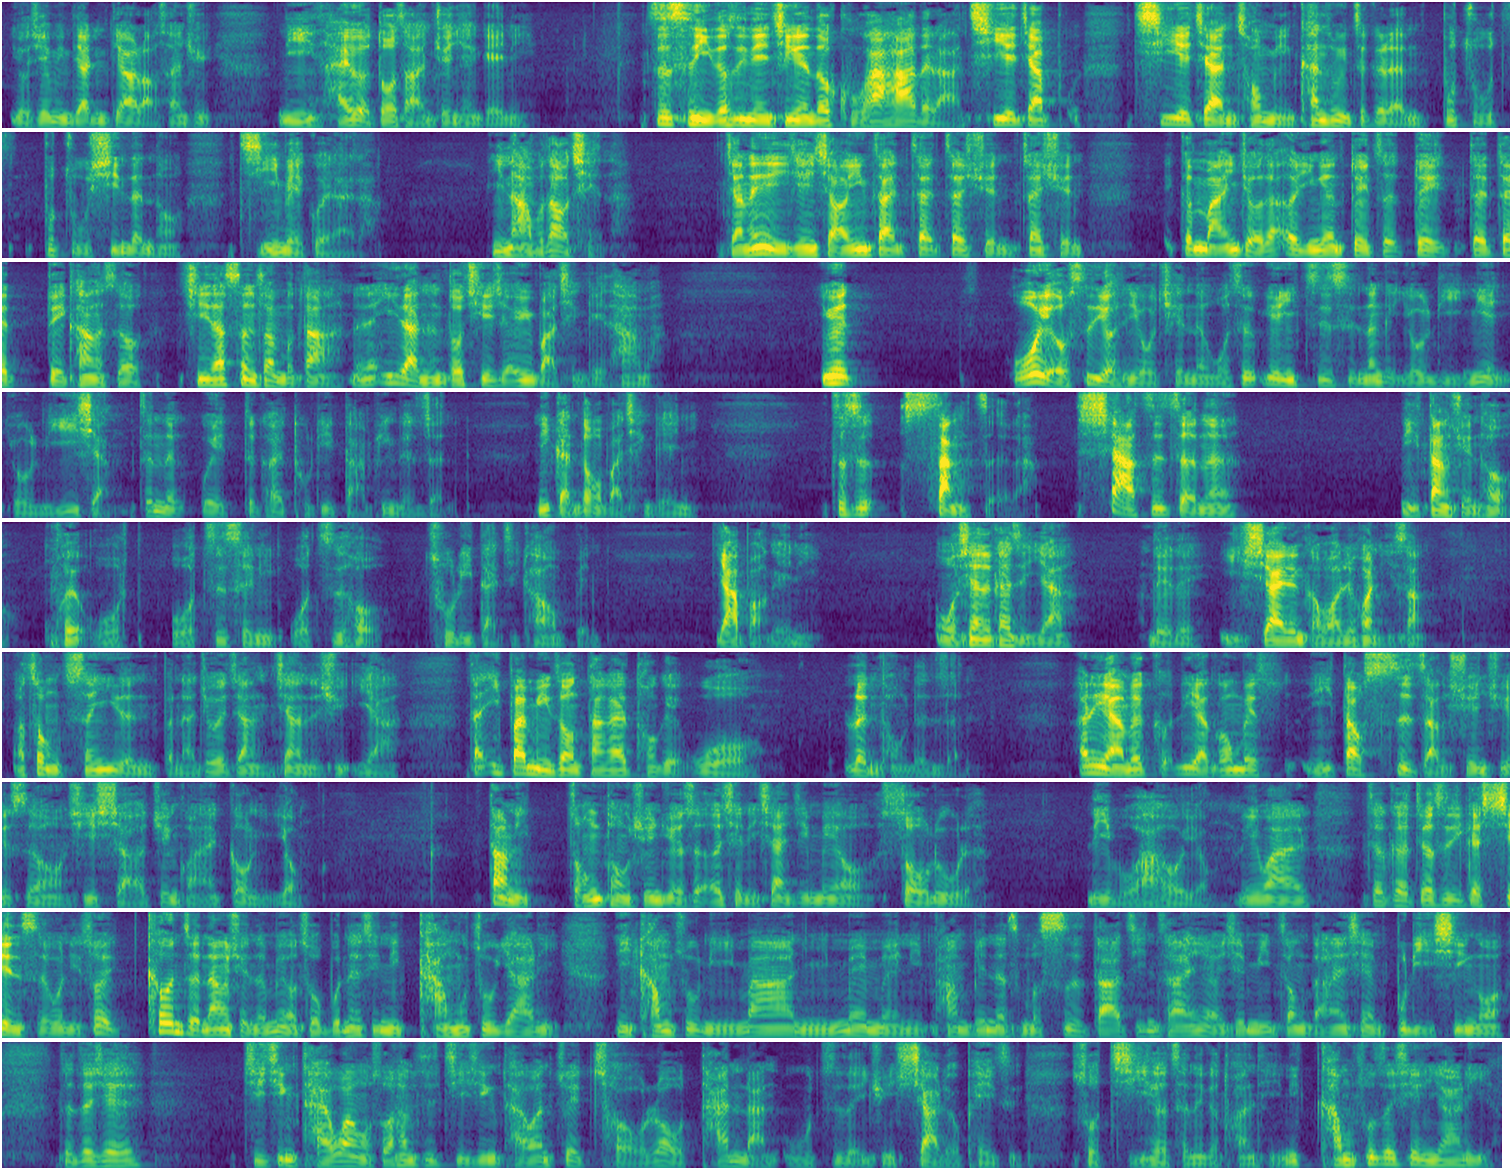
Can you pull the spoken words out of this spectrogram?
有些民调你调到老三去，你还有多少人捐钱给你？支持你都是年轻人，都苦哈哈的啦。企业家，企业家很聪明，看出你这个人不足不足信任哦，集美归来了，你拿不到钱啊。讲那以前小英在在在选在选跟马英九在二零年对这对在在对抗的时候。其实他胜算不大，人家依然很多企业家愿意把钱给他嘛。因为我有是有很有钱的，我是愿意支持那个有理念、有理想、真的为这块土地打拼的人。你感动我把钱给你，这是上者啦。下之者呢，你当选后会我我支持你，我之后处理代志靠后边押宝给你，我现在就开始押，对不对？以下一任搞不好就换你上啊。这种生意人本来就会这样这样子去压，但一般民众大概投给我认同的人。啊，你两位，你两公被你到市长选举的时候，其实小额捐款还够你用。到你总统选举的时候，而且你现在已经没有收入了，你不怕后用。另外，这个就是一个现实问题。所以柯文哲那样选择没有错，不能是你扛不住压力，你扛不住你妈、你妹妹、你旁边的什么四大金钗，还有一些民众党那些很不理性哦的这些。挤进台湾，我说他们是挤进台湾最丑陋、贪婪、无知的一群下流胚子所集合成的一个团体，你扛不住这些压力啊！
